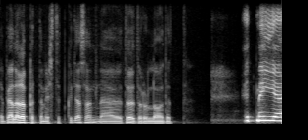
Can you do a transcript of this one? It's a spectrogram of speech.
ja peale lõpetamist, et kuidas on äh, tööturul lood, et? et meie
